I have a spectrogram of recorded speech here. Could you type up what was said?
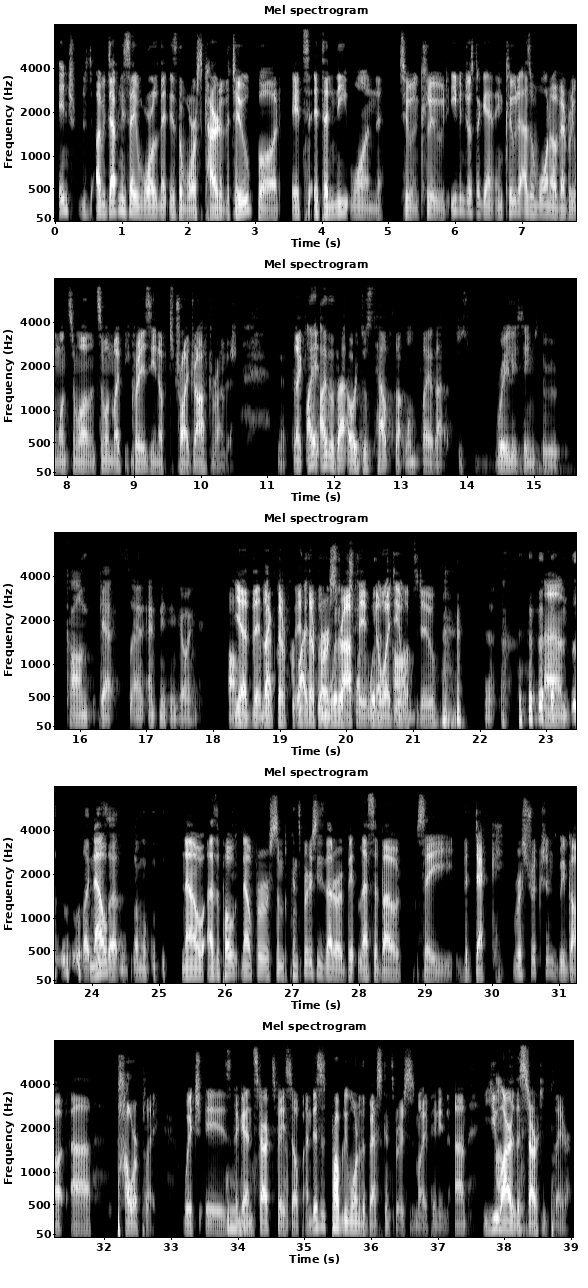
int- I would definitely say WorldKnit is the worst card of the two, but it's it's a neat one to include. Even just again, include it as a one of every once in a while, and someone might be crazy enough to try draft around it. Yeah. Like I, it- either that or it just helps that one player that just really seems to can't get anything going. Um, yeah, the, like their it's their first draft. They have no idea what to do. Yeah. Um, like now- Now, as opposed now for some conspiracies that are a bit less about, say, the deck restrictions, we've got uh, power play, which is Ooh. again starts face up, and this is probably one of the best conspiracies in my opinion. Um, you are the starting player.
